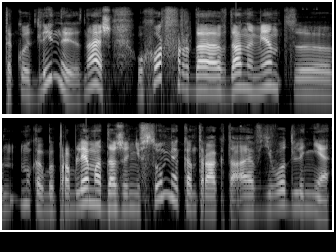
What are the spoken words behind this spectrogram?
такой длинный, знаешь, у Хорфорда в данный момент, э, ну, как бы проблема даже не в сумме контракта, а в его длине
